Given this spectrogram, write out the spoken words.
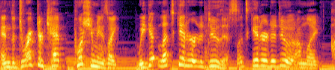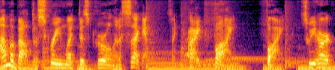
And the director kept pushing me. It's like, we get let's get her to do this. Let's get her to do it. I'm like, I'm about to scream like this girl in a second. It's like, all right, fine, fine. Sweetheart,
